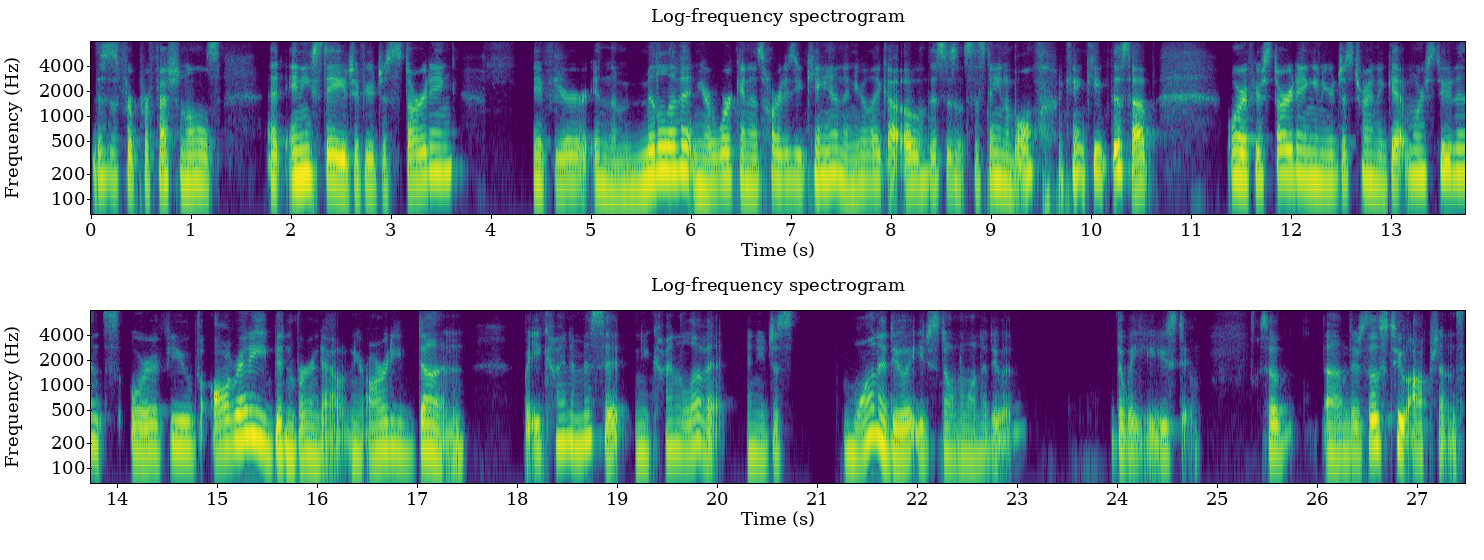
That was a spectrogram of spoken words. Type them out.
this is for professionals at any stage if you're just starting if you're in the middle of it and you're working as hard as you can and you're like oh this isn't sustainable i can't keep this up or if you're starting and you're just trying to get more students or if you've already been burned out and you're already done but you kind of miss it and you kind of love it and you just want to do it you just don't want to do it the way you used to so um, there's those two options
